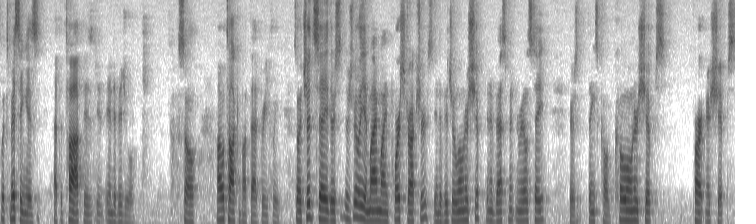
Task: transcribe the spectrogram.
what's, missing is, at the top is, is individual. So I will talk about that briefly. So it should say there's, there's really, in my mind, four structures, individual ownership and investment in real estate. There's things called co-ownerships, partnerships,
